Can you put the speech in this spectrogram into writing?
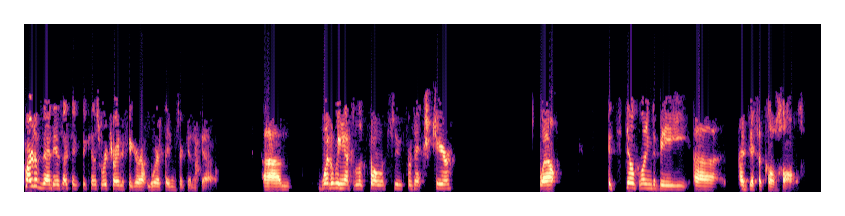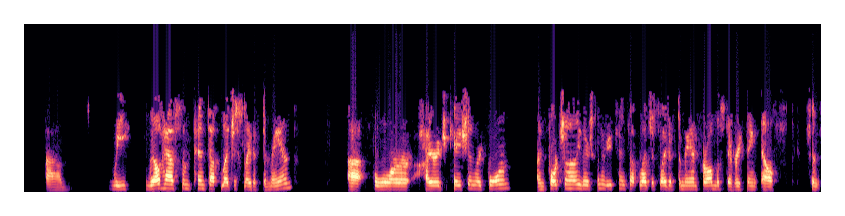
part of that is, I think, because we're trying to figure out where things are going to go. Um, what do we have to look forward to for next year? Well, it's still going to be uh, a difficult haul. Um, we will have some pent-up legislative demand uh, for higher education reform. Unfortunately, there's going to be pent-up legislative demand for almost everything else since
